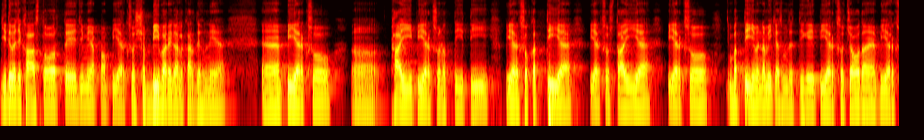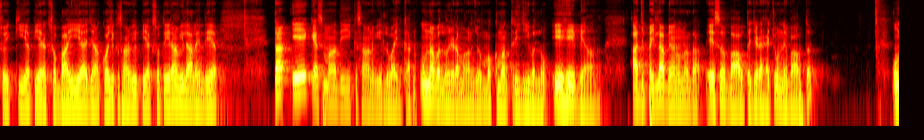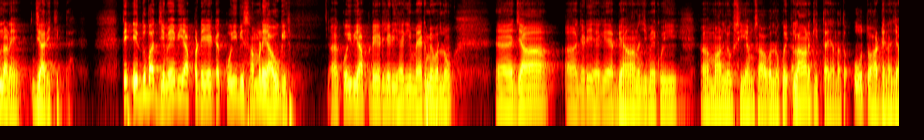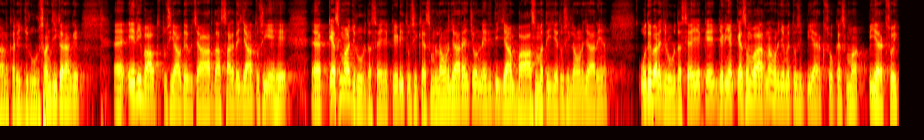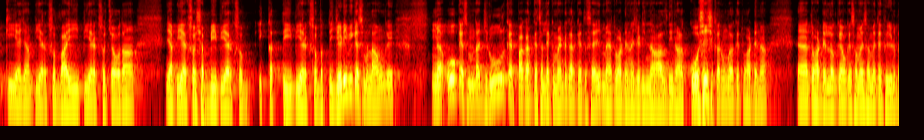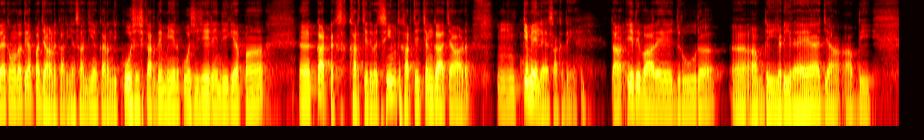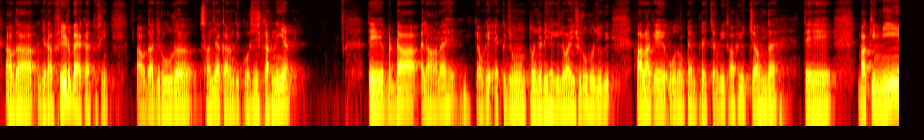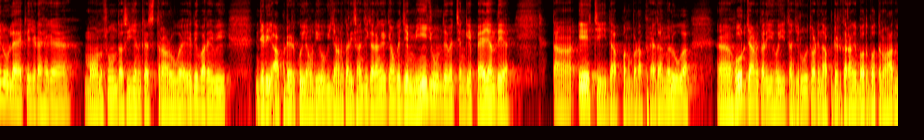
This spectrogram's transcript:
ਜਿਹਦੇ ਵਿੱਚ ਖਾਸ ਤੌਰ ਤੇ ਜਿਵੇਂ ਆਪਾਂ ਪੀ ਪੀਆਰ 126 ਬਾਰੇ ਗੱਲ ਕਰਦੇ ਹੁੰਨੇ ਆ ਪੀਆਰ 128 ਪੀਆਰ 129 30 ਪੀਆਰ 131 ਹੈ ਪੀ ਪੀਆਰ 127 ਹੈ ਪੀ ਪੀਆਰ 132 ਜਿਵੇਂ ਨਵੀਂ ਕਿਸਮ ਦਿੱਤੀ ਗਈ ਪੀ ਪੀਆਰ 114 ਹੈ ਪੀ ਪੀਆਰ 121 ਹੈ ਪੀ ਪੀਆਰ 122 ਹੈ ਜਾਂ ਕੁਝ ਕਿਸਾਨ ਵੀਰ ਪੀ ਪੀਆਰ 113 ਵੀ ਲਾ ਲੈਂਦੇ ਆ ਤਾਂ ਇਹ ਕਿਸਮਾਂ ਦੀ ਕਿਸਾਨ ਵੀਰ ਲਵਾਈ ਕਰਨ ਉਹਨਾਂ ਵੱਲੋਂ ਜਿਹੜਾ ਮਾਨਯੋਗ ਮੁੱਖ ਮੰਤਰੀ ਜੀ ਵੱਲੋਂ ਇਹ ਬਿਆਨ ਅੱਜ ਪਹਿਲਾ ਬਿਆਨ ਉਹਨਾਂ ਦਾ, ਇਸ ਬਾਬਤ ਜਿਹੜਾ ਹੈ, ਝੋਨੇ ਬਾਬਤ, ਉਹਨਾਂ ਨੇ ਜਾਰੀ ਕੀਤਾ ਤੇ ਇਸ ਤੋਂ ਬਾਅਦ ਜਿਵੇਂ ਵੀ ਅਪਡੇਟ ਕੋਈ ਵੀ ਸਾਹਮਣੇ ਆਊਗੀ ਕੋਈ ਵੀ ਅਪਡੇਟ ਜਿਹੜੀ ਹੈਗੀ ਮਹਿਕਮੇ ਵੱਲੋਂ ਜਾਂ ਜਿਹੜੇ ਹੈਗੇ ਆ ਬਿਆਨ ਜਿਵੇਂ ਕੋਈ ਅ, ਮਾਨਯੋਗ ਸੀਐਮ ਸਾਹਿਬ ਵੱਲੋਂ ਕੋਈ ਐਲਾਨ ਕੀਤਾ ਜਾਂਦਾ ਤਾਂ ਉਹ ਤੁਹਾਡੇ ਨਾਲ ਜਾਣਕਾਰੀ ਜ਼ਰੂਰ ਸਾਂਝੀ ਕਰਾਂਗੇ। ਇਹਦੀ ਬਾਬਤ ਤੁਸੀਂ ਆਪਦੇ ਵਿਚਾਰ ਦੱਸ ਸਕਦੇ ਜਾਂ ਤੁਸੀਂ ਇਹ ਕਿਸਮਾਂ ਜ਼ਰੂਰ ਦੱਸਿਆ ਜੇ ਕਿਹੜੀ ਤੁਸੀਂ ਕਿਸਮ ਲਾਉਣ ਜਾ ਰਹੇ ਹੋ ਝੋਨੇ ਦੀ ਜਾਂ ਬਾਸਮਤੀ ਜੇ ਤੁਸੀਂ ਲਾਉਣ ਜਾ ਰਹੇ ਆ। ਉਹਦੇ ਬਾਰੇ ਜ਼ਰੂਰ ਦੱਸਿਆ ਜੇ ਕਿ ਜਿਹੜੀਆਂ ਕਿਸਮਵਾਰ ਨਾ ਹੁਣ ਜਿਵੇਂ ਤੁਸੀਂ ਪੀਆਰ 100 ਕਿਸਮਾਂ ਪੀਆਰ 121 ਹੈ ਜਾਂ ਪੀਆਰ 122 ਪੀਆਰ 114 ਜਾਂ ਪੀਆਰ 126 ਪੀਆਰ 131 ਪੀਆਰ 132 ਜਿਹੜੀ ਵੀ ਕਿਸਮ ਲਾਉਂਗੇ ਉਹ ਕਿਸਮ ਦਾ ਜ਼ਰੂਰ ਕਿਰਪਾ ਕਰਕੇ ਥੱਲੇ ਕਮੈਂਟ ਕਰਕੇ ਦੱਸਿਆ ਜੀ। ਮੈਂ ਤੁਹਾਡੇ ਨਾਲ ਜਿਹੜੀ ਨਾਲ ਦੀ ਨਾਲ ਕੋਸ਼ਿਸ਼ ਕਰੂੰਗਾ ਕਿ ਤੁਹਾਡੇ ਨਾਲ ਤੁਹਾਡੇ ਲੋਕ ਕਿਉਂਕਿ ਸਮੇਂ-ਸਮੇਂ ਤੇ ਫੀਡਬੈਕ ਆਉਂਦਾ ਤੇ ਆਪਾਂ ਜਾਣਕਾਰੀਆਂ ਸਾਂਝੀਆਂ ਕਰਨ ਦੀ ਕੋਸ਼ਿਸ਼ ਕਰਦੇ। ਮੇਨ ਕੋਸ਼ਿਸ਼ ਇਹ ਰਹਿੰਦੀ ਕਿ ਆਪਾਂ ਘੱਟ ਖਰਚੇ ਦੇ ਵਿੱਚ, ਸੀਮਿਤ ਖਰਚੇ, ਚੰਗਾ ਝਾੜ ਕਿਵੇਂ ਲੈ ਸਕਦੇ ਹਾਂ। ਤਾਂ ਇਹਦੇ ਬਾਰੇ ਜ਼ਰੂਰ ਆਪਦੀ ਜਿਹੜੀ ਰਾਏ ਹੈ ਜਾਂ ਆਪਦੀ, ਆਪਦਾ ਜਿਹੜਾ ਫੀਡਬੈਕ ਹੈ ਤੁਸੀਂ ਆਪਦਾ ਜ਼ਰੂਰ ਸਾਂਝਾ ਕਰਨ ਦੀ ਕੋਸ਼ਿਸ਼ ਕਰਨੀ ਹੈ। ਅਤੇ ਵੱਡਾ ਐਲਾਨ ਹੈ ਇਹ, ਕਿਉਂਕਿ ਇੱਕ ਜੂਨ ਤੋਂ ਜਿਹੜੀ ਹੈਗੀ ਲਵਾਈ ਸ਼ੁਰੂ ਹੋ ਜੂਗੀ। ਹਾਲਾਂਕਿ ਉਦੋਂ ਟੈਂਪਰੇਚਰ ਵੀ ਕਾਫੀ ਉੱਚਾ ਹੁੰਦਾ ਅਤੇ ਬਾਕੀ ਮੀਂਹ ਨੂੰ ਲੈ ਕੇ ਜਿਹੜਾ ਹੈਗਾ ਮੌਨਸੂਨ ਦਾ ਸੀਜ਼ਨ ਕਿਸ ਤਰ੍ਹਾਂ ਰਹੂਗਾ, ਇਹਦੇ ਬਾਰੇ ਵੀ ਜਿਹੜੀ ਅਪਡੇਟ ਕੋਈ ਆਉਂਦੀ ਉਹ ਵੀ ਜਾਣਕਾਰੀ ਸਾਂਝੀ ਕਰਾਂਗੇ, ਕਿਉਂਕਿ ਜੇ ਮੀਂਹ ਜੂਨ ਦੇ ਵਿੱਚ ਚੰਗੇ ਪੈ ਜਾਂਦੇ ਆ, ਤਾਂ ਇਹ ਚੀਜ਼ ਦਾ ਆਪਾਂ ਨੂੰ ਬੜਾ ਫਾਇਦਾ ਮਿਲੂਗਾ। ਹੋਰ ਜਾਣਕਾਰੀ ਹੋਈ ਤਾਂ ਜ਼ਰੂਰ ਤੁਹਾਡੇ ਨਾਲ ਅਪਡੇਟ ਕਰਾਂਗੇ। ਬਹੁਤ ਬਹੁਤ ਧੰਨਵਾਦ।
